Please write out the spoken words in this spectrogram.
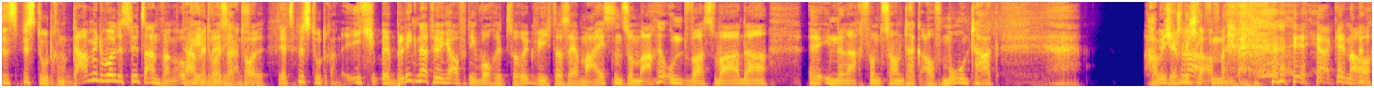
das bist du dran. Damit wolltest du jetzt anfangen. Okay, Damit das ist ja toll. Jetzt bist du dran. Ich äh, blicke natürlich auf die Woche zurück, wie ich das ja meistens so mache. Und was war da äh, in der Nacht von Sonntag auf Montag? Habe ich Wir geschlafen. ja, genau.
